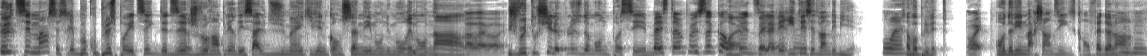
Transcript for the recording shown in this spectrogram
Ultimement, ce serait beaucoup plus poétique de dire je veux remplir des salles d'humains qui viennent consommer mon humour et mon art. Ouais, ouais, ouais. Je veux toucher le plus de monde possible. Ben, c'est un peu ça qu'on peut dire. Ben, la vérité, c'est de vendre des billets. Ça va plus vite. On devient une marchandise quand on fait de l'art. Mhm.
